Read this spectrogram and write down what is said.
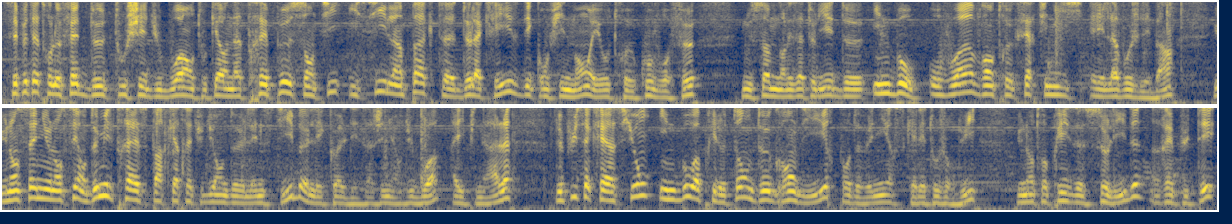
C'est peut-être le fait de toucher du bois, en tout cas on a très peu senti ici l'impact de la crise, des confinements et autres couvre-feux. Nous sommes dans les ateliers de Inbo, au Voivre, entre Xertigny et La Vosges-les-Bains. Une enseigne lancée en 2013 par quatre étudiants de l'ENSTIB, l'école des ingénieurs du bois, à Épinal. Depuis sa création, Inbo a pris le temps de grandir pour devenir ce qu'elle est aujourd'hui. Une entreprise solide, réputée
